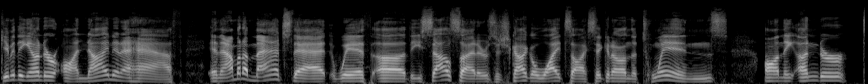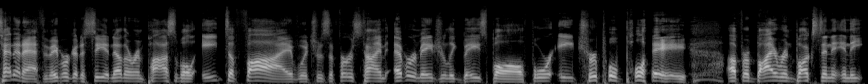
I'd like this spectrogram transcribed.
Give me the under on nine and a half, and I'm going to match that with uh, the Southsiders, the Chicago White Sox, taking on the Twins on the under 10 and a half. And maybe we're going to see another impossible 8 to 5, which was the first time ever in Major League Baseball for a triple play uh, for Byron Buxton in the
